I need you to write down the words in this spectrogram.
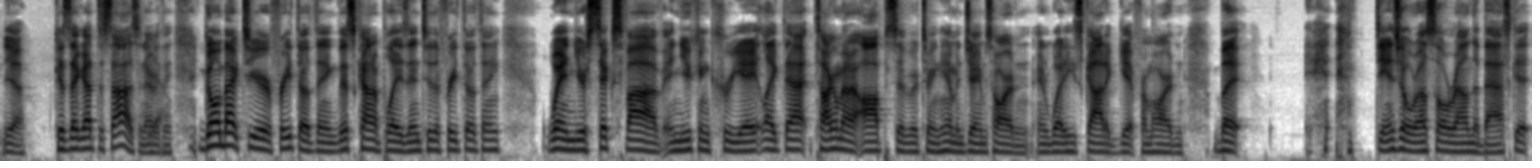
Yeah, because they got the size and everything. Going back to your free throw thing, this kind of plays into the free throw thing. When you're six five and you can create like that, talking about an opposite between him and James Harden and what he's got to get from Harden, but D'Angelo Russell around the basket,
